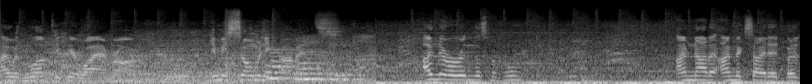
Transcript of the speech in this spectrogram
I would love to hear why I'm wrong. Give me so many comments. I've never ridden this before. I'm not, I'm excited, but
